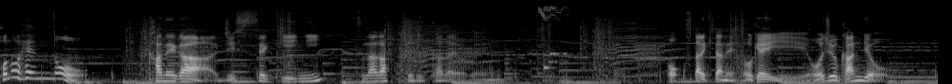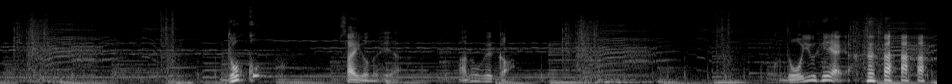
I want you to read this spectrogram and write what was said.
この辺の金が実績につながってるかだよね。お二人来たね。OK 補充完了。どこ？最後の部屋。あの上か。どういう部屋や？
